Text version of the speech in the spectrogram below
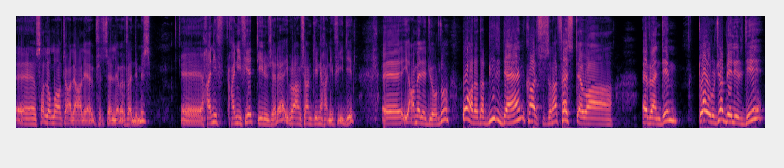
e, sallallahu teala aleyhi ve sellem Efendimiz e, Hanif, Hanifiyet dini üzere İbrahim Aleyhisselam dini Hanifidir. Amel ediyordu. O arada birden karşısına festeva efendim doğruca belirdi.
